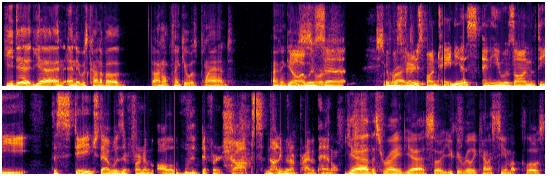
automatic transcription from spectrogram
He did, yeah, and and it was kind of a. I don't think it was planned. I think it No, was it was sort of uh, it was very spontaneous, and he was on the the stage that was in front of all of the different shops, not even a private panel. Yeah, that's right. Yeah, so you could really kind of see him up close.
